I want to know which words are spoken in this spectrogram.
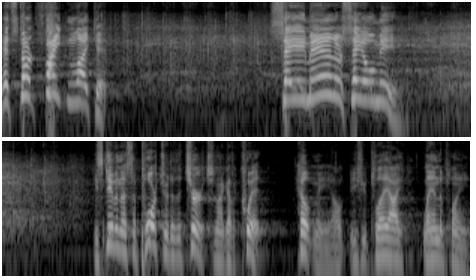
and start fighting like it. Say amen or say oh me. He's given us a portrait of the church, and I got to quit. Help me. I'll, if you play, I land the plane.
